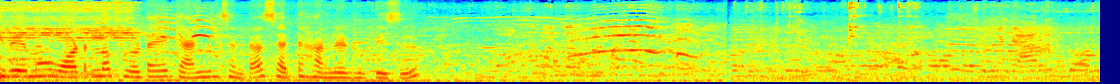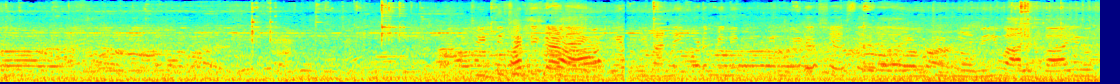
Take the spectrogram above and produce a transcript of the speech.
ఇవేమో వాటర్లో ఫ్లోట్ అయ్యే క్యాండిల్స్ అంట. సెట్ హండ్రెడ్ రూపీస్ ఇవన్నీ కూడా మినీ వీడియోస్ చేస్తారు కదా వాళ్ళకి బాగా యూజ్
